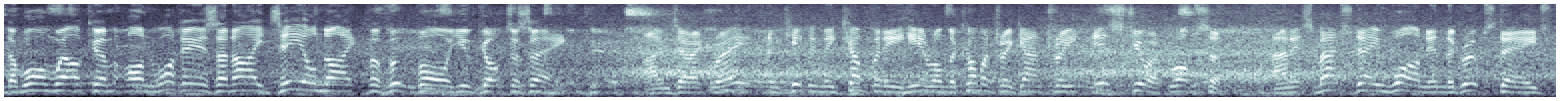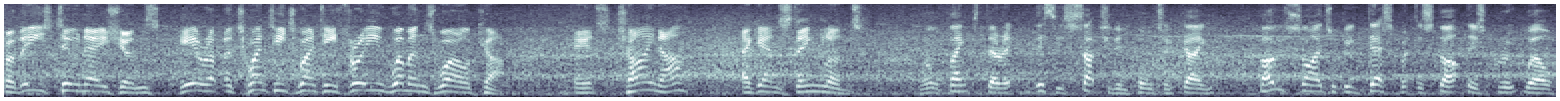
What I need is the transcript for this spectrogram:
And a warm welcome on what is an ideal night for football, you've got to say. I'm Derek Ray, and keeping me company here on the commentary gantry is Stuart Robson. And it's match day one in the group stage for these two nations here at the 2023 Women's World Cup. It's China against England. Well, thanks, Derek. This is such an important game. Both sides will be desperate to start this group well.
